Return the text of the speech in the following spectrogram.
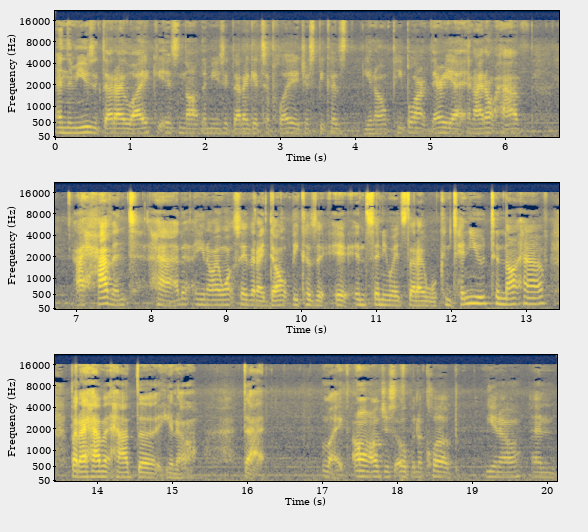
and the music that I like is not the music that I get to play just because you know people aren't there yet, and I don't have. I haven't had, you know, I won't say that I don't because it, it insinuates that I will continue to not have, but I haven't had the, you know, that like oh i'll just open a club you know and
